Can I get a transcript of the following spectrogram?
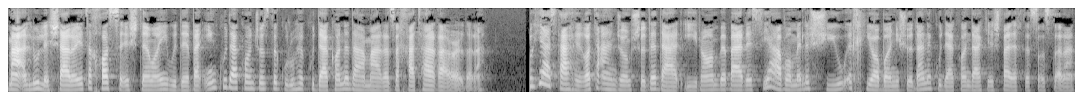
معلول شرایط خاص اجتماعی بوده و این کودکان جزو گروه کودکان در معرض خطر قرار دارند. گروهی از تحقیقات انجام شده در ایران به بررسی عوامل شیوع خیابانی شدن کودکان در کشور اختصاص دارند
